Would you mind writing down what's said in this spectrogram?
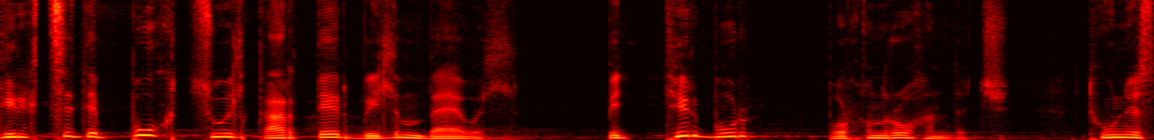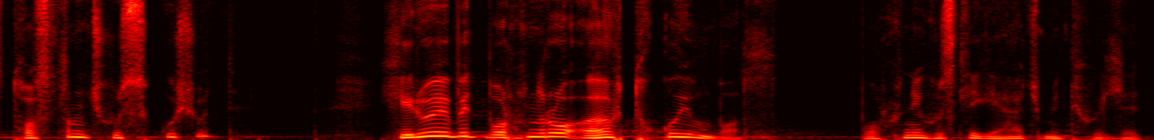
хэрэгцээтэй бүх зүйл гар дээр бэлэн байвал бид тэр бүр Бурхан руу хандаж түүнээс тусламж хүсэхгүй шүү дээ. Хэрвээ бид Бурхан руу ойртохгүй юм бол Бурхны хүслийг яаж мэдэх вүлээд?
